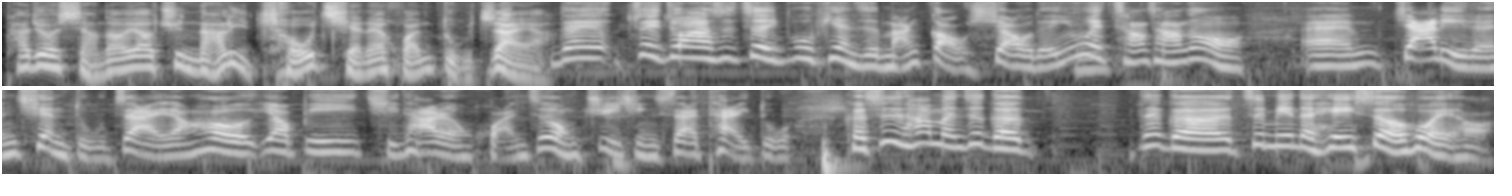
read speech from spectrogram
他就想到要去哪里筹钱来还赌债啊。但最重要的是这一部片子蛮搞笑的，因为常常那种嗯、呃、家里人欠赌债，然后要逼其他人还，这种剧情实在太多。可是他们这个那个这边的黑社会哈、哦。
